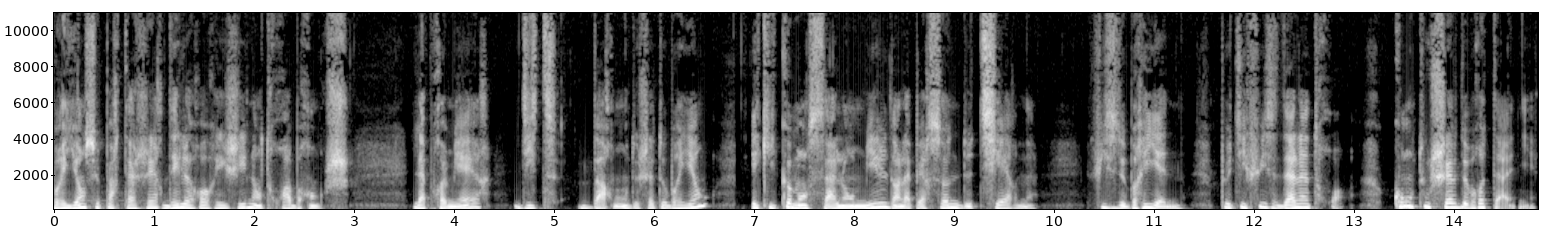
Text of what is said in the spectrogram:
Se partagèrent dès leur origine en trois branches. La première, dite baron de Chateaubriand, et qui commença l'an 1000 dans la personne de Tierne, fils de Brienne, petit-fils d'Alain III, comte ou chef de Bretagne.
